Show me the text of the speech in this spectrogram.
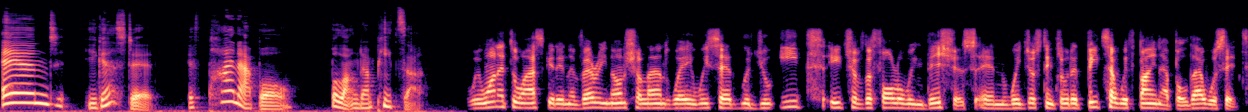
and you guessed it, if pineapple belonged on pizza. We wanted to ask it in a very nonchalant way. We said, Would you eat each of the following dishes? And we just included pizza with pineapple. That was it.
